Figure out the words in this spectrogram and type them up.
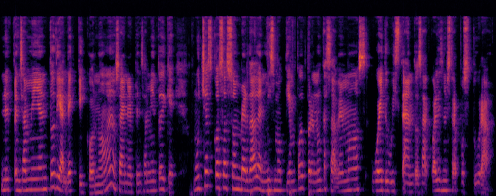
el pensamiento dialéctico, ¿no? O sea, en el pensamiento de que muchas cosas son verdad al mismo tiempo, pero nunca sabemos where do we stand, o sea, cuál es nuestra postura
